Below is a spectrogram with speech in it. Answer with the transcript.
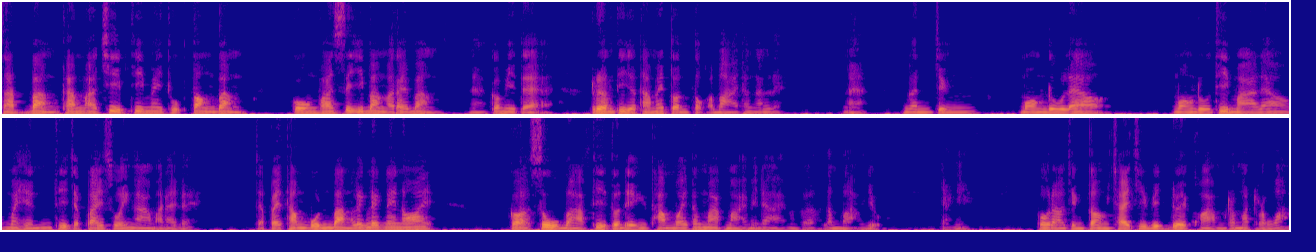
สัตว์บ้างทำอาชีพที่ไม่ถูกต้องบ้าง โกงภาษีบ้างอะไรบ้างนะก็มีแต่เรื่องที่จะทำให้ตนตกอบายทั้งนั้นเลย นะเงินจึงมองดูแล้ว มองดูที่มาแล้วไม่เห็นที่จะไปสวยงามอะไรเลย จะไปทำบุญบ้างเล็ก ๆ น้อยๆก็สู้บาปที่ตนเองทำไว้ตั้งมากมายไม่ได้ มันก็ลำบากอยู่ อย่างนี้ พวกเราจึงต้องใช้ชีวิตด้วยความระมัดระวัง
